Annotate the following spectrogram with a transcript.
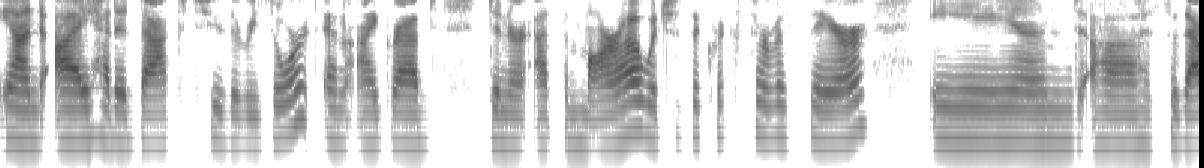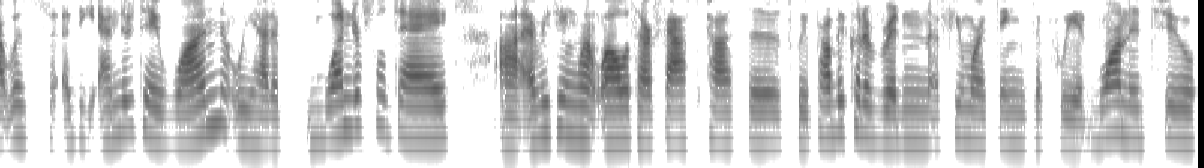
And I headed back to the resort and I grabbed dinner at the Mara, which is the quick service there. And uh, so that was the end of day one. We had a wonderful day. Uh, everything went well with our fast passes. We probably could have ridden a few more things if we had wanted to,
